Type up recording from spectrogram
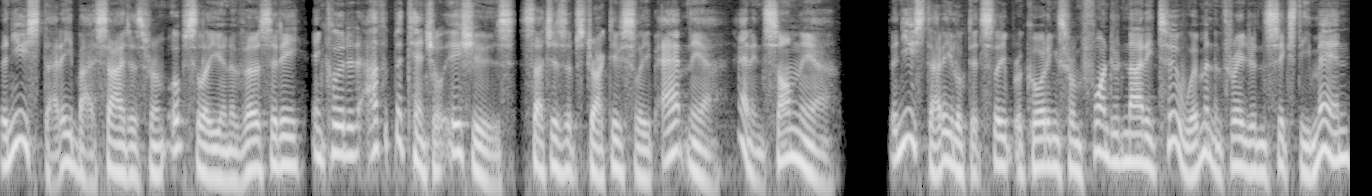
The new study by scientists from Uppsala University included other potential issues, such as obstructive sleep apnea and insomnia. The new study looked at sleep recordings from 492 women and 360 men,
